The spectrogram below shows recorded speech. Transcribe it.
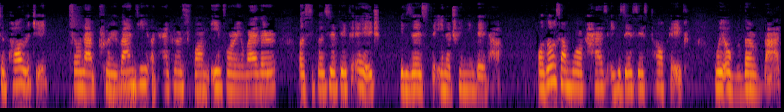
topology so that preventing attackers from inferring whether a specific edge exists in the training data. Although some work has existed this topic, we observe that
